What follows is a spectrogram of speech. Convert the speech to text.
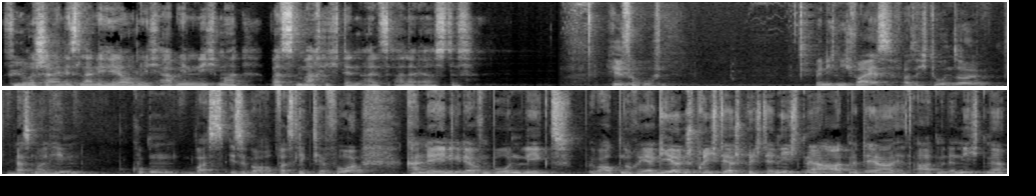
Führerschein ist lange her oder ich habe ihn nicht mal. Was mache ich denn als allererstes? Hilfe rufen. Wenn ich nicht weiß, was ich tun soll, erstmal hin, gucken, was ist überhaupt, was liegt hier vor. Kann derjenige, der auf dem Boden liegt, überhaupt noch reagieren? Spricht der, spricht der nicht mehr? Atmet der? Jetzt atmet er nicht mehr?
